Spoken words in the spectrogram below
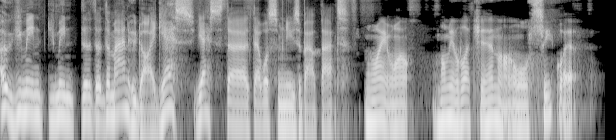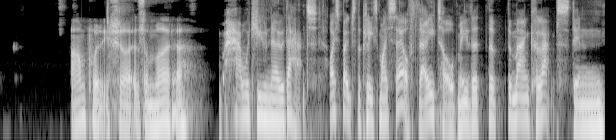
Oh, you mean you mean the, the, the man who died? Yes, yes. The, there was some news about that. Right, well, let me let you in on a little secret. I'm pretty sure it's a murder. How would you know that? I spoke to the police myself. They told me that the, the man collapsed in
